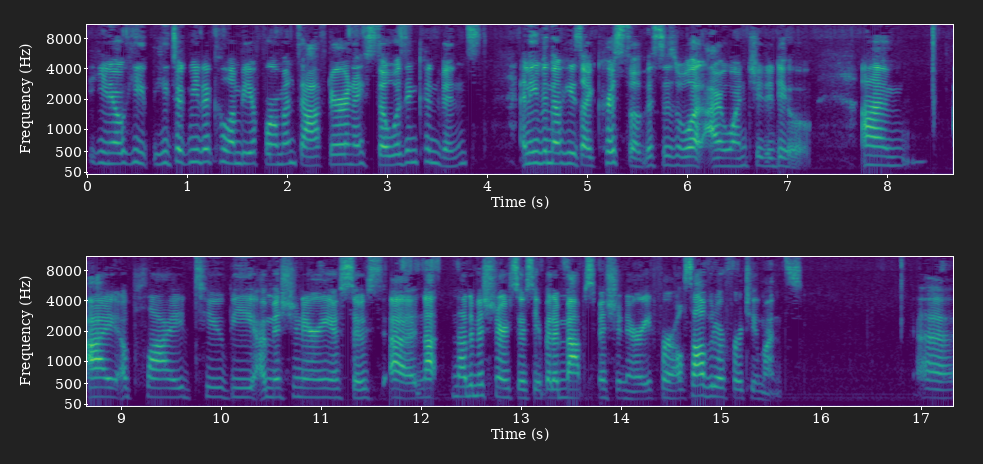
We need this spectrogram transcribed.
you know, he, he took me to Colombia four months after and I still wasn't convinced. And even though he's like, Crystal, this is what I want you to do. Um, I applied to be a missionary associate, uh, not, not a missionary associate, but a MAPS missionary for El Salvador for two months. Uh,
